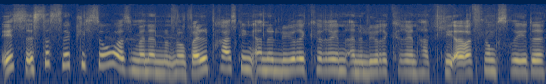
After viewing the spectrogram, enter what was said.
ist. Ist das wirklich so? Also ich meine, der Nobelpreis ging an eine Lyrikerin. Eine Lyrikerin hat die Eröffnungsrede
